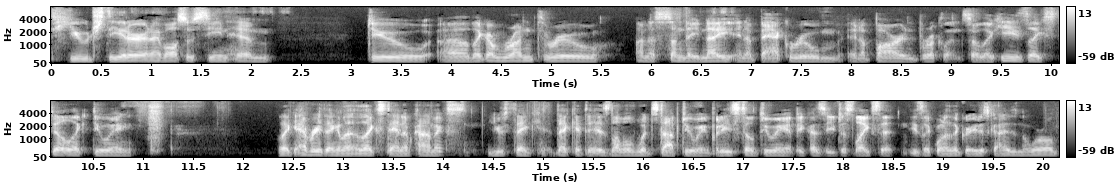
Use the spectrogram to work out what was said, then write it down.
huge theater, and I've also seen him do uh, like a run through on a Sunday night in a back room in a bar in Brooklyn. So like he's like still like doing like everything that like stand up comics you think that get to his level would stop doing, but he's still doing it because he just likes it. He's like one of the greatest guys in the world.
